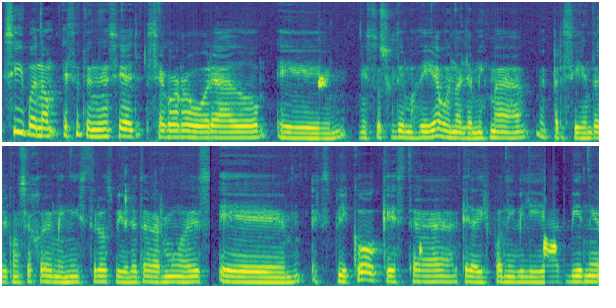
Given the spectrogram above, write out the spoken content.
Sí, bueno, esa tendencia se ha corroborado eh, estos últimos días. Bueno, la misma presidenta del Consejo de Ministros, Violeta Bermúdez, eh, explicó que, esta, que la disponibilidad viene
